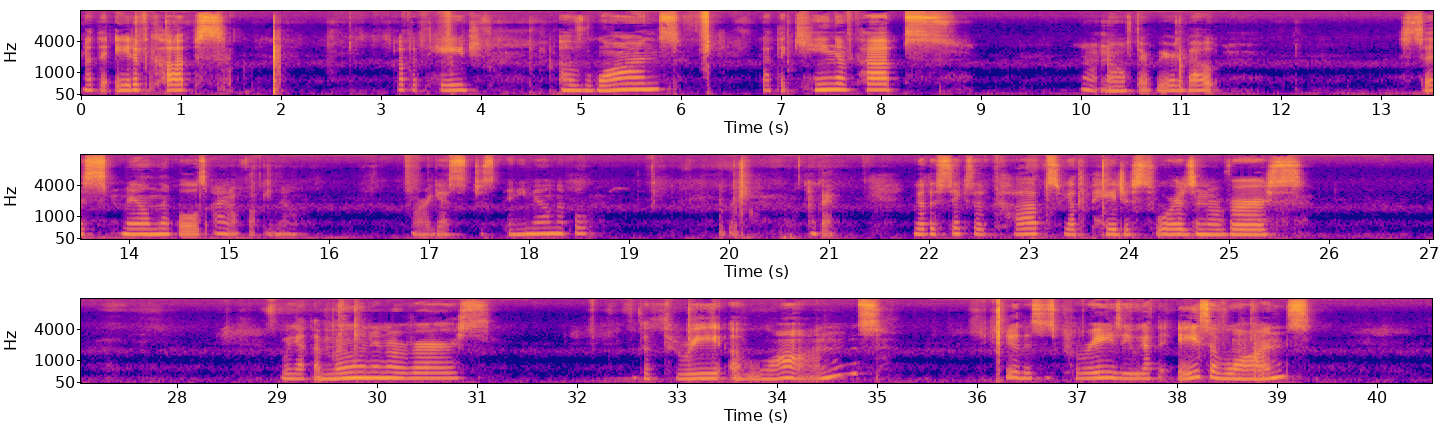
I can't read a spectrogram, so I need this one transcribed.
Got the Eight of Cups. Got the Page of Wands. Got the King of Cups. I don't know if they're weird about cis male nipples. I don't fucking know. Or I guess just any male nipple. Okay. We got the Six of Cups. We got the Page of Swords in reverse. We got the Moon in reverse. The Three of Wands. Dude, this is crazy. We got the Ace of Wands.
